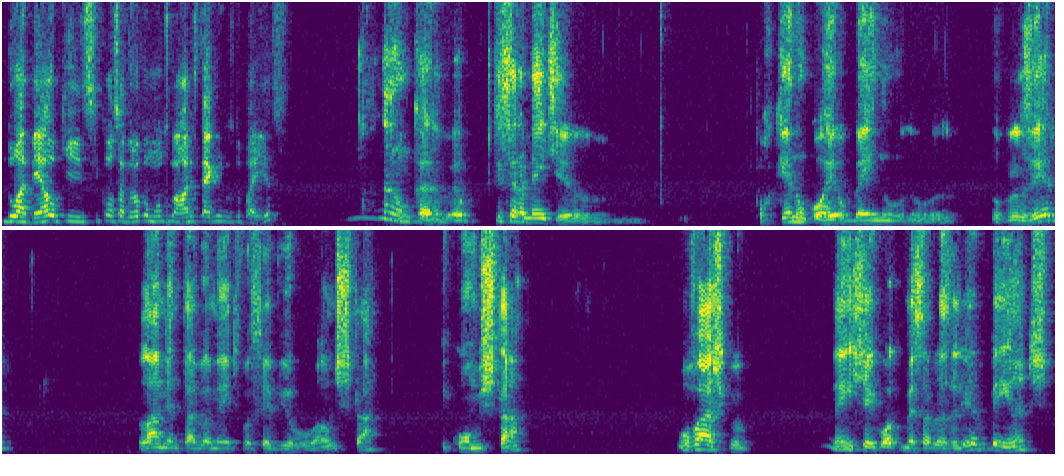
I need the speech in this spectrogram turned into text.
do Abel que se consagrou como um dos maiores técnicos do país? Não, cara, eu, sinceramente, eu, porque não correu bem no, no, no Cruzeiro, lamentavelmente você viu onde está e como está. O Vasco nem chegou a começar brasileiro, bem antes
